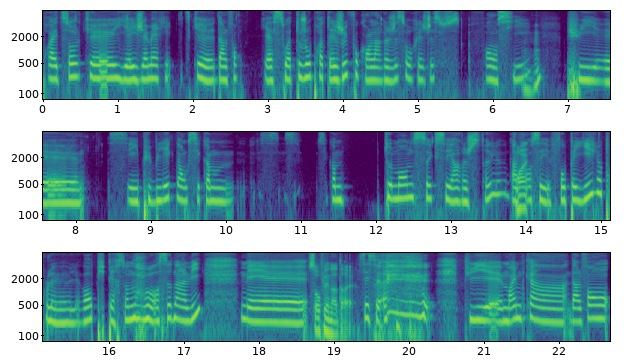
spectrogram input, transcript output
pour être sûr qu'il n'y ait jamais rien, que dans le fond, qu'elle soit toujours protégée, il faut qu'on l'enregistre au registre foncier. Mhm. Puis euh, c'est public, donc c'est comme c'est c'est comme tout le monde sait que c'est enregistré. Là. Dans Ouais. le fond, c'est faut payer là, pour le, le voir, puis personne ne va voir ça dans la vie. Mais euh, Sauf les notaires. c'est ça. puis euh, même quand, dans le fond,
